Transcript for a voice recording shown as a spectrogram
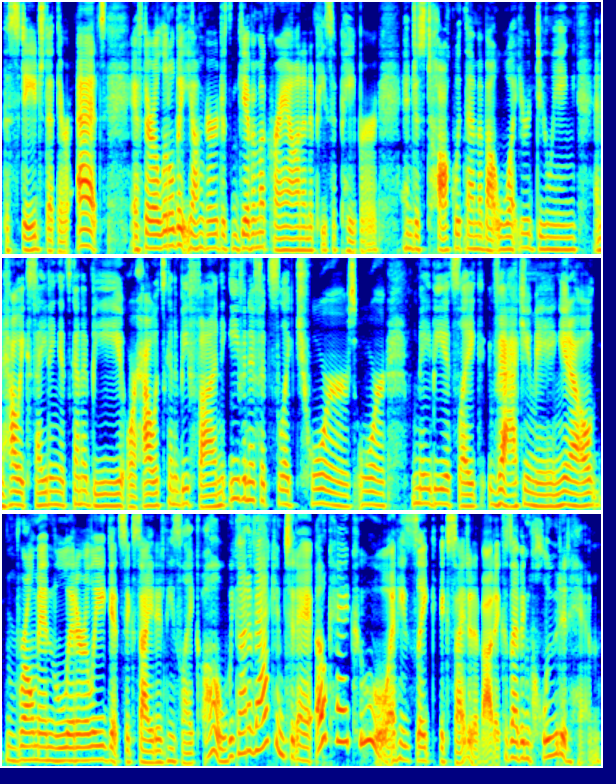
the stage that they're at. If they're a little bit younger, just give them a crayon and a piece of paper and just talk with them about what you're doing and how exciting it's going to be or how it's going to be fun, even if it's like chores or maybe it's like vacuuming. You know, Roman literally gets excited and he's like, Oh, we got a vacuum today. Okay, cool. And he's like excited about it because I've included him.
